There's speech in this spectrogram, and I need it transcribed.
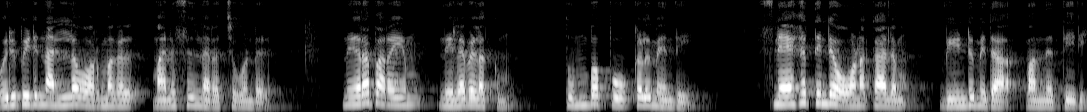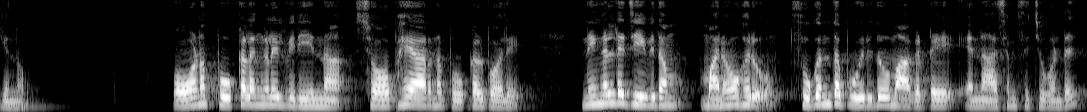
ഒരു പിടി നല്ല ഓർമ്മകൾ മനസ്സിൽ നിറച്ചുകൊണ്ട് നിറപറയും നിലവിളക്കും തുമ്പപ്പൂക്കളുമേന്തി സ്നേഹത്തിന്റെ ഓണക്കാലം വീണ്ടും ഇതാ വന്നെത്തിയിരിക്കുന്നു. ഓണപ്പൂക്കളങ്ങളിൽ വിരിയുന്ന ശോഭയാർന്ന പൂക്കൾ പോലെ നിങ്ങളുടെ ജീവിതം മനോഹരവും സുഗന്ധപൂരിതവുമാകട്ടെ എന്നാശംസിച്ചുകൊണ്ട്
